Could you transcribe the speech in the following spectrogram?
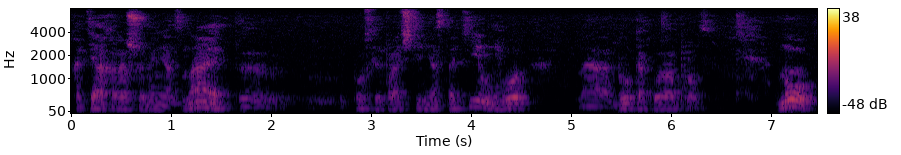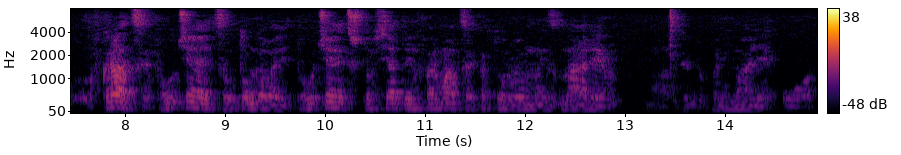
хотя хорошо меня знает, э, после прочтения статьи у него э, был такой вопрос. Ну, вкратце, получается, вот он говорит, получается, что вся та информация, которую мы знали, как бы понимали о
